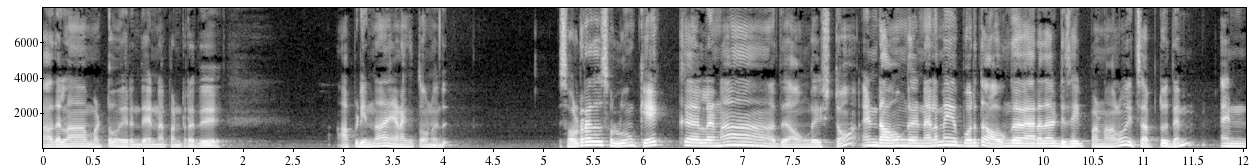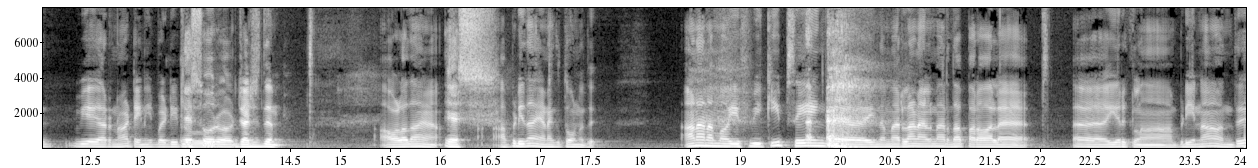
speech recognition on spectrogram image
அதெல்லாம் மட்டும் இருந்து என்ன பண்ணுறது அப்படின்னு தான் எனக்கு தோணுது. சொல்கிறத சொல்லுவோம். கேட்கலனா அது அவங்க இஷ்டம். அண்ட் அவங்க நிலைமையை பொறுத்து அவங்க வேறு ஏதாவது டிசைட் பண்ணாலும் it's up to them and we are not anybody to Yes, ஒரு- ஜட்ஜ் தெம் அவ்வளோதான் எஸ் அப்படி தான் எனக்கு தோணுது. ஆனால் நம்ம இஃப் வி கீப் சேயிங் இந்த மாதிரிலாம் நிலமை இருந்தால் பரவாயில்ல. அஹ், இருக்கலாம். அப்படின்னா வந்து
